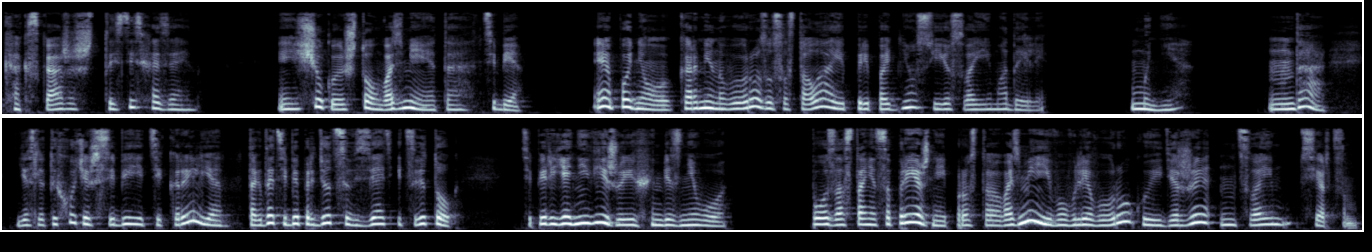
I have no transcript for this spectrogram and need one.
Как скажешь, ты здесь хозяин. И еще кое-что, возьми это тебе. Я поднял карминовую розу со стола и преподнес ее своей модели. Мне? Да, если ты хочешь себе эти крылья, тогда тебе придется взять и цветок. Теперь я не вижу их без него. Поза останется прежней, просто возьми его в левую руку и держи над своим сердцем.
